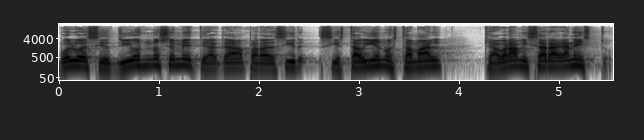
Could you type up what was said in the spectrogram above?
Vuelvo a decir, Dios no se mete acá para decir si está bien o está mal que Abraham y Sara hagan esto.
